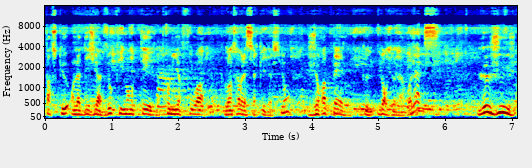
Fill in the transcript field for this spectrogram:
parce qu'on l'a déjà documenté la première fois entrer à la circulation. Je rappelle que lors de la relaxe, le juge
